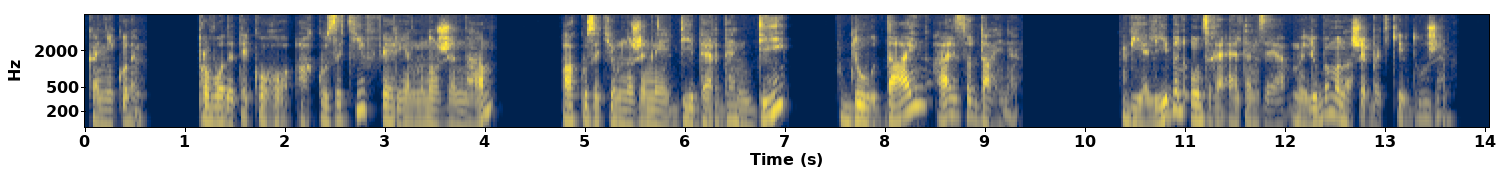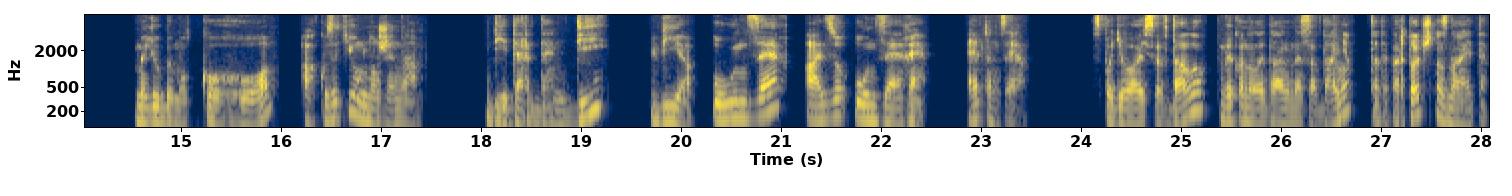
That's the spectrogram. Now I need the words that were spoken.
канікули? Проводити кого акузатив, Ferien множина, акузатив множини die, der, den, die, du, dein, also deine. Wir lieben unsere Eltern sehr. Ми любимо наших батьків дуже. Ми любимо кого? Акузатив множина. Die, der, den, die. Wir, unser, also unsere. Eltern sehr. Сподіваюсь, ви вдало виконали дане завдання та тепер точно знаєте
